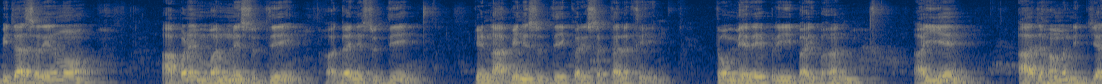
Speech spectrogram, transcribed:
બીજા શરીરમાં આપણે મનની શુદ્ધિ, હૃદયની શુદ્ધિ કે નાભીની શુદ્ધિ કરી શકતા નથી. તો મેરે પ્રિય ભાઈ બહેન આઈએ, આજ હમ નિત્ય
